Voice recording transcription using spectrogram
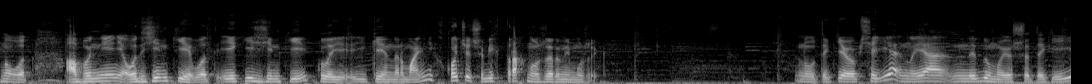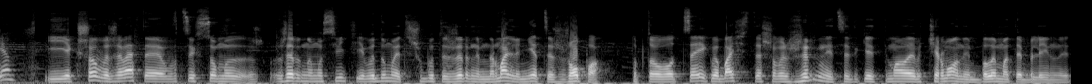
Ну от, або ні, ні, от жінки, от якісь жінки, коли які нормальні, хочуть, щоб їх трахнув жирний мужик. Ну, такі взагалі є, але я не думаю, що такі є. І якщо ви живете в цих цьому жирному світі і ви думаєте, що бути жирним нормально, ні, це жопа. Тобто, це, як ви бачите, що ви жирний, це таке мали червоний блимати, блін.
